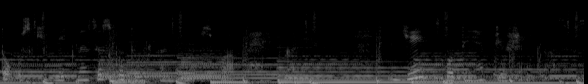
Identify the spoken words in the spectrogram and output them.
तो उसकी वीकनेसेस को दूर करने में उसको आप हेल्प करिए। ये होती हैं ट्यूशन क्लासेस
